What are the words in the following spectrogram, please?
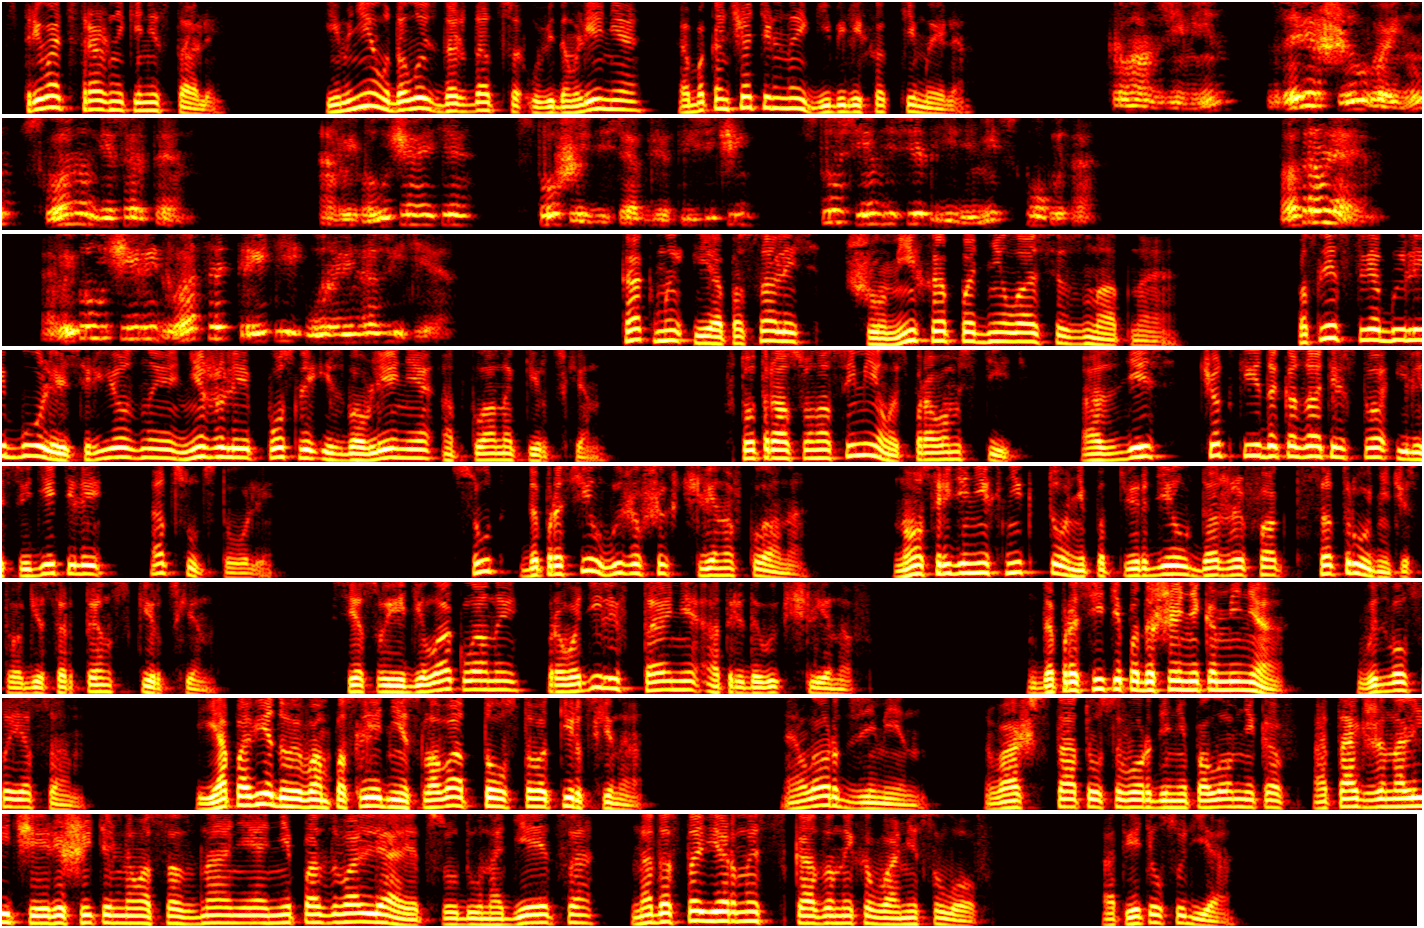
Стревать стражники не стали, и мне удалось дождаться уведомления об окончательной гибели Хактимеля. Клан Зимин завершил войну с кланом Гессертен. Вы получаете 162 тысячи 170 единиц опыта. Поздравляем! Вы получили 23 уровень развития. Как мы и опасались, шумиха поднялась знатная. Последствия были более серьезные, нежели после избавления от клана Кирцхен. В тот раз у нас имелось право мстить, а здесь четкие доказательства или свидетели отсутствовали. Суд допросил выживших членов клана, но среди них никто не подтвердил даже факт сотрудничества Гессертен с Кирцхен. Все свои дела кланы проводили в тайне от рядовых членов. «Допросите подошейником меня», — вызвался я сам. «Я поведаю вам последние слова толстого Кирцхена». «Лорд Зимин, ваш статус в Ордене Паломников, а также наличие решительного сознания не позволяет суду надеяться на достоверность сказанных вами слов», — ответил судья.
